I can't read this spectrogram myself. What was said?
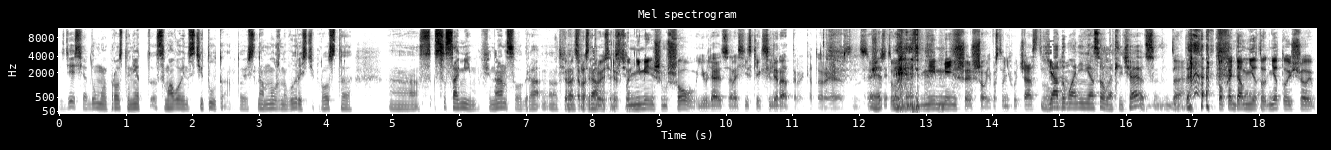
Здесь, я думаю, просто нет самого института. То есть нам нужно вырасти просто с, с самим финансово, гра, э, финансово Расстрою, Сереж, но не меньшим шоу являются российские акселераторы, которые существуют. Не меньшее шоу, я просто в них участвовал. Я думаю, они не особо отличаются. Да, только там нету, нету еще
